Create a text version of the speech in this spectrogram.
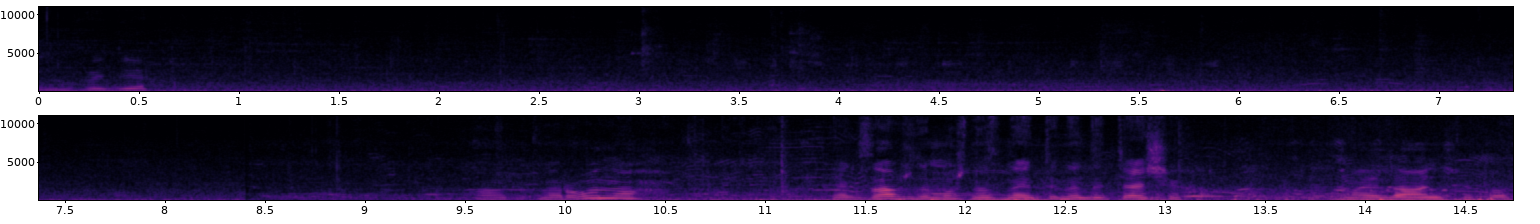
В Так, Мирона, як завжди, можна знайти на дитячих майданчиках.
